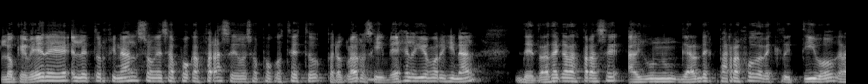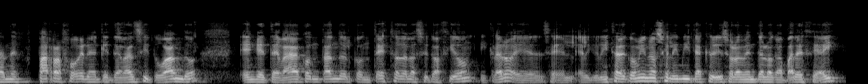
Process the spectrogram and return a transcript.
lo que ve el lector final son esas pocas frases o esos pocos textos, pero claro, si ves el guion original, detrás de cada frase hay un grandes párrafos descriptivos, grandes párrafos en el que te van situando, en que te va contando el contexto de la situación, y claro, el, el, el guionista de cómic no se limita a escribir solamente lo que aparece ahí.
